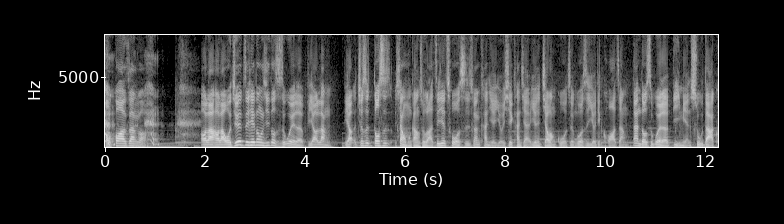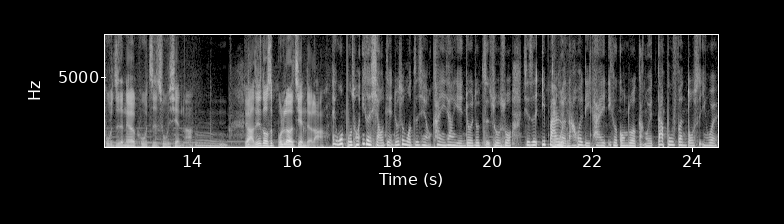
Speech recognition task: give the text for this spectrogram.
好夸张哦！好啦好啦，我觉得这些东西都只是为了不要让不要，就是都是像我们刚刚说的啊，这些措施虽然看起来有一些看起来有点矫枉过正，或者是有点夸张，但都是为了避免树大枯枝的那个枯枝出现啊。嗯，对啊，这些都是不乐见的啦。哎、我补充一个小点，就是我之前有看一项研究，就指出说，其实一般人啊会离开一个工作的岗位，大部分都是因为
